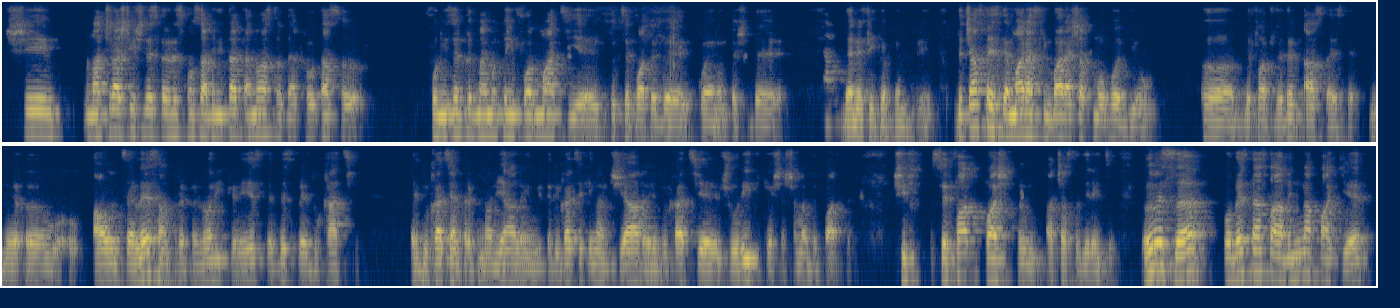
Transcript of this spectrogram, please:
și în același timp și despre responsabilitatea noastră de a căuta să furnizăm cât mai multă informație cât se poate de coerentă și de da. benefică pentru ei. Deci asta este marea schimbare așa cum o văd eu. Uh, de fapt, de drept, asta este. Uh, au înțeles antreprenorii că este despre educație educație antreprenorială, educație financiară, educație juridică și așa mai departe. Și se fac pași în această direcție. Însă, povestea asta a venit la pachet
